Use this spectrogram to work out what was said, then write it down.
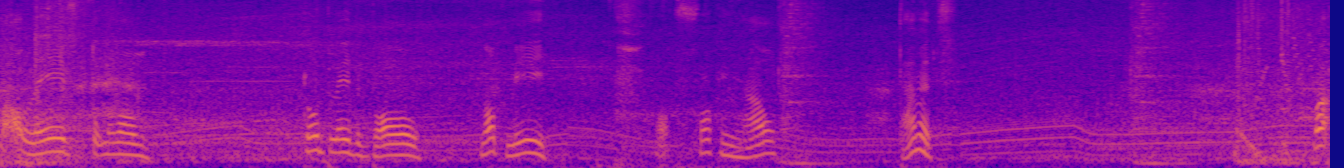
Ball leave, domme man. Go play the ball. Not me. Oh, fucking hell. Damn it. What?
